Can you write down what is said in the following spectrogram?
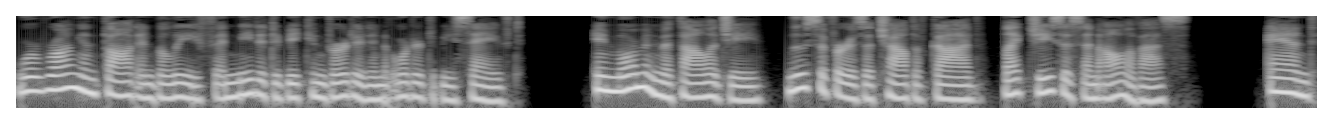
were wrong in thought and belief and needed to be converted in order to be saved. In Mormon mythology, Lucifer is a child of God, like Jesus and all of us. And,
